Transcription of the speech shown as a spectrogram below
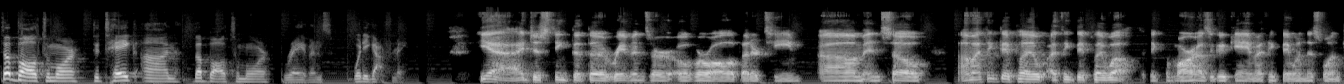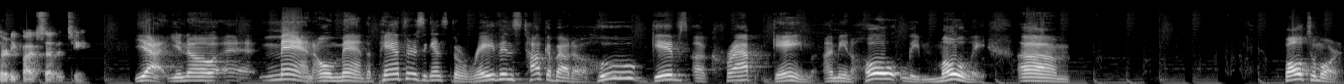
to Baltimore to take on the Baltimore Ravens. What do you got for me? Yeah, I just think that the Ravens are overall a better team. Um, and so um, I think they play. I think they play well. I think Lamar has a good game. I think they win this one 35-17. Yeah, you know, uh, man, oh man, the Panthers against the Ravens. Talk about a who gives a crap game. I mean, holy moly. Um, Baltimore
